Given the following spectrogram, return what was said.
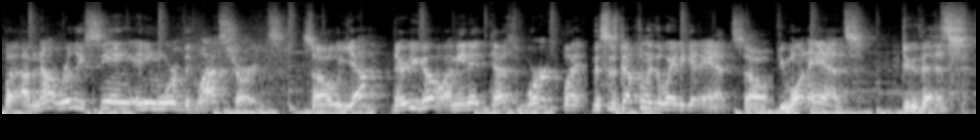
but I'm not really seeing any more of the glass shards. So yeah, there you go. I mean, it does work, but this is definitely the way to get ants. So if you want ants, do this.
